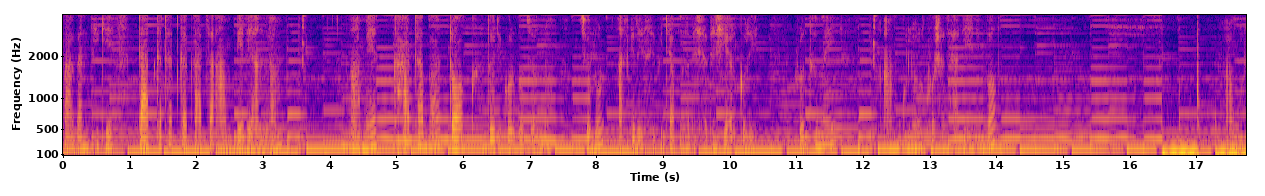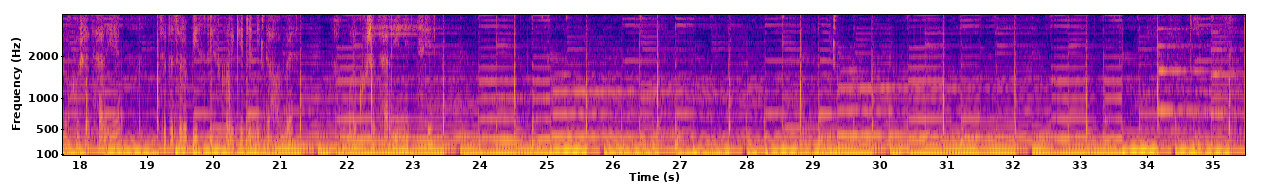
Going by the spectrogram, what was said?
বাগান থেকে টাটকা টাটকা কাঁচা আম পেড়ে আনলাম। আমের খাটা বা টক তৈরি করব জন্য। চলুন আজকে রেসিপিটি আপনাদের সাথে শেয়ার করি। প্রথমেই আমগুলোর খোসা ছাড়িয়ে নিব। আমগুলোর খোসা ছাড়িয়ে ছোট ছোট পিস পিস করে কেটে নিতে হবে। আমগুলো খোসা ছাড়িয়ে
